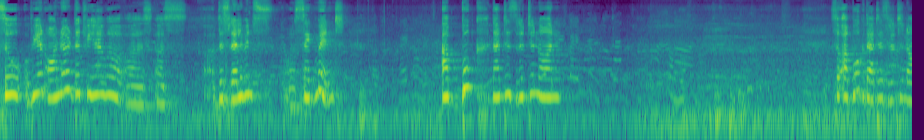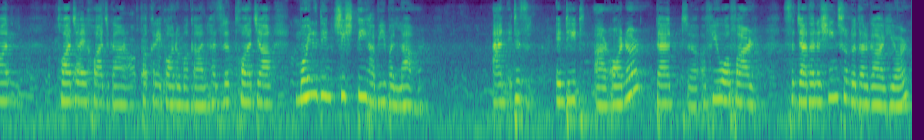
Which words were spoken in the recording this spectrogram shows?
so we are honoured that we have a this relevant uh, segment, a book that is written on. So a book that is written on Khwaja Khwajgan, Fakre Kono Makan, Hazrat Khwaja Moinuddin Chishti Habibullah. And it is indeed our honor that uh, a few of our Sajjada Nasheens from the Dargah are here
